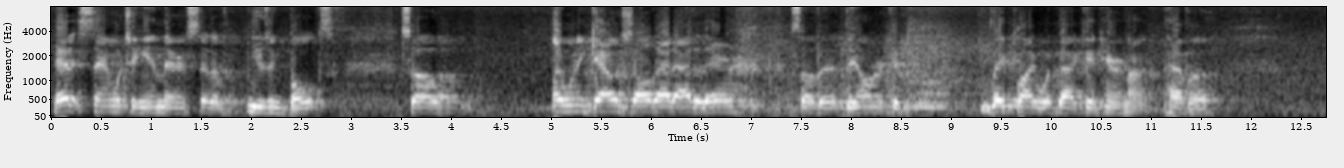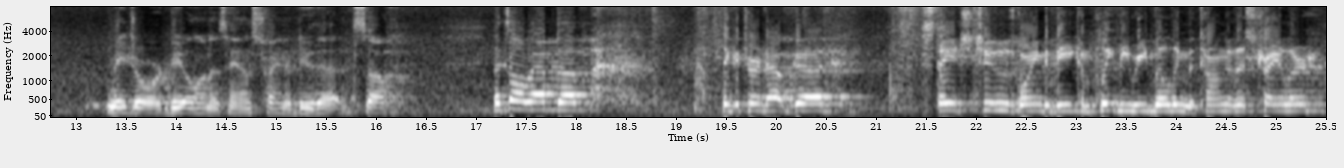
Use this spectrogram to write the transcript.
They had it sandwiching in there instead of using bolts. So I went and gouged all that out of there so that the owner could lay plywood back in here and not have a major ordeal on his hands trying to do that. So it's all wrapped up. I think it turned out good. Stage two is going to be completely rebuilding the tongue of this trailer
